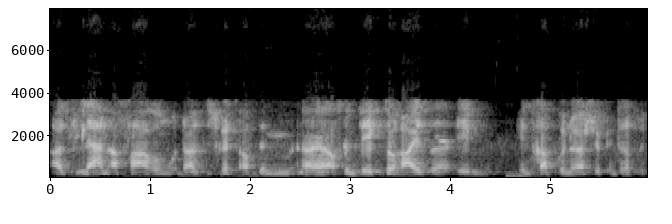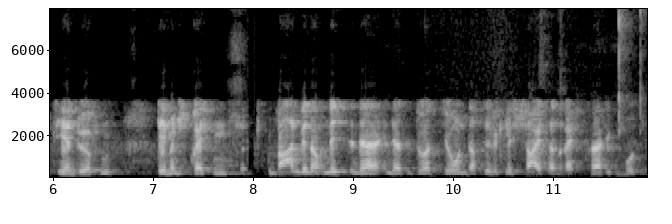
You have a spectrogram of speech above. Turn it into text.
als Lernerfahrung und als Schritt auf dem, äh, auf dem Weg zur Reise eben Intrapreneurship interpretieren dürfen. Dementsprechend waren wir noch nicht in der, in der Situation, dass wir wirklich Scheitern rechtfertigen mussten.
